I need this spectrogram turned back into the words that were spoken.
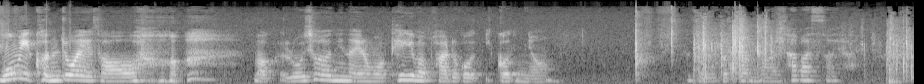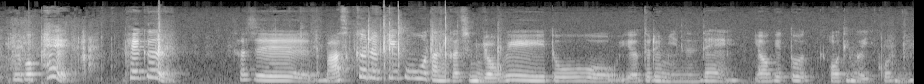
몸이 건조해서 막 로션이나 이런 거 되게 막 바르고 있거든요. 그래서 이것도 한번 사봤어요. 그리고 팩! 팩은 사실 마스크를 끼고 다니까 지금 여기도 여드름이 있는데 여기 또 어딘가 있거든요.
